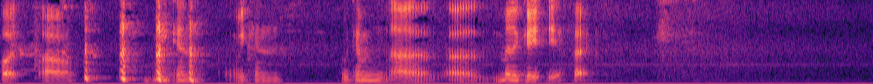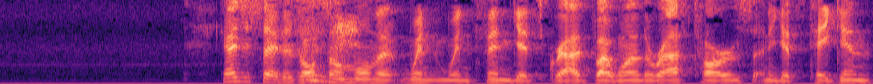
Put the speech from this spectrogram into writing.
but uh, we can we can we can uh, uh, mitigate the effects. Can I just say, there's also a moment when when Finn gets grabbed by one of the Rathtars and he gets taken.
